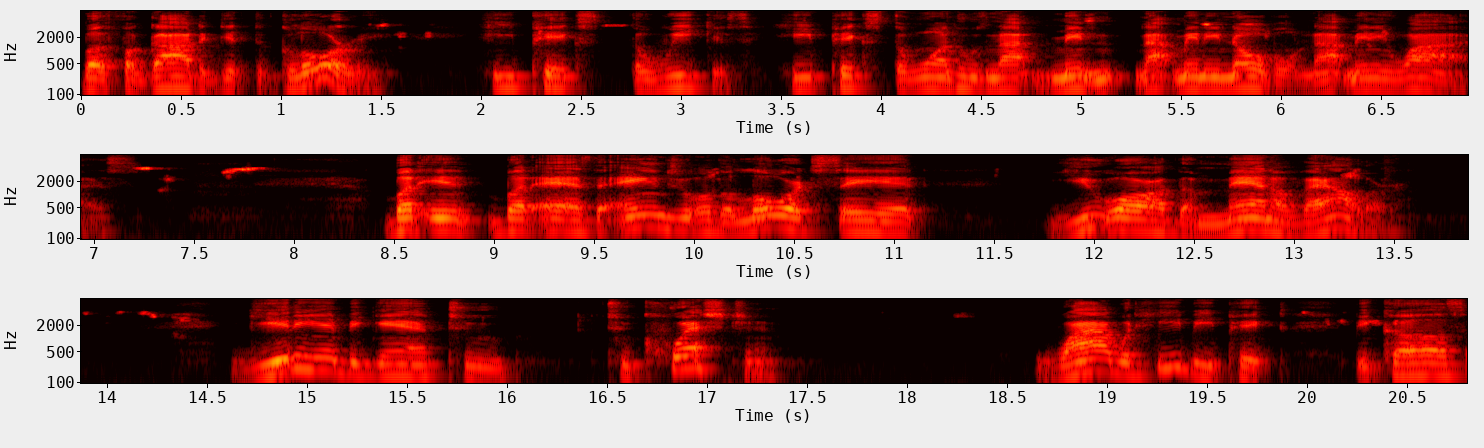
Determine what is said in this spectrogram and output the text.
But for God to get the glory, he picks the weakest. He picks the one who's not many, not many noble, not many wise. But in but as the angel of the Lord said, "You are the man of valor." Gideon began to to question why would he be picked because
